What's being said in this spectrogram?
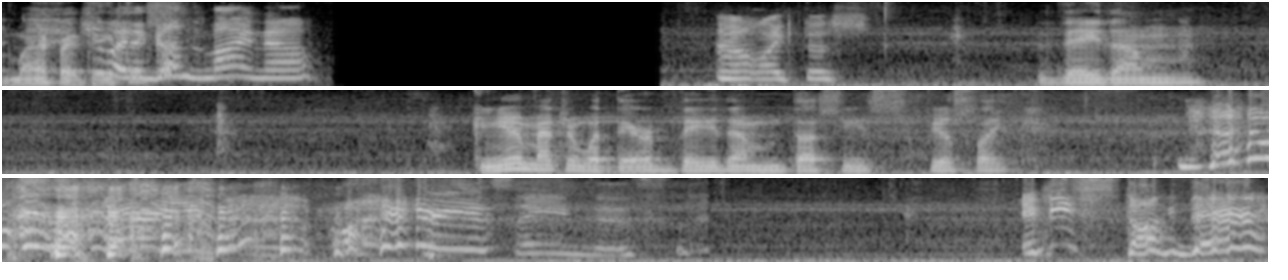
Mind if I take like, the gun's mine now. I don't like this. They them. Can you imagine what their they them Dusty's feels like? why, are you, Why are you saying this? If he's stuck there,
